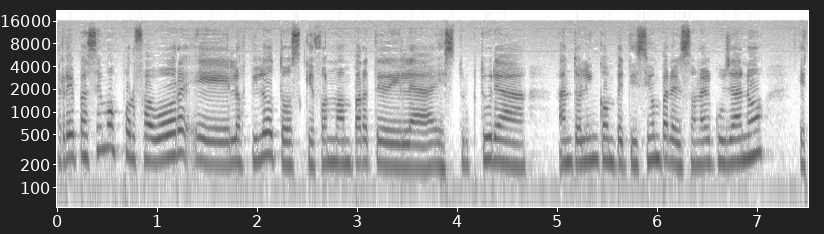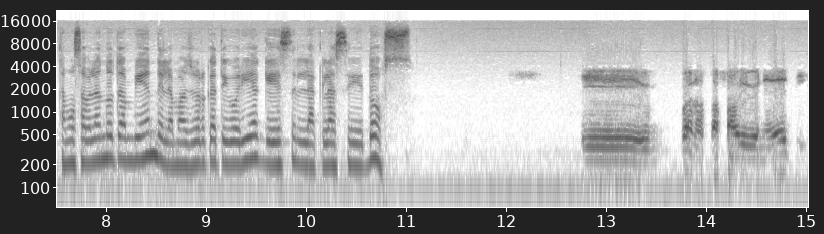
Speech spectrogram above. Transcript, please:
repasemos por favor eh, los pilotos que forman parte de la estructura Antolín Competición para el Zonal Cuyano. Estamos hablando también de la mayor categoría que es la clase 2. Eh, bueno, está Fabio Benedetti,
